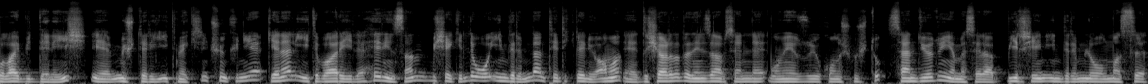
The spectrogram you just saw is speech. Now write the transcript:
kolay bir deneyiş e, müşteriyi itmek için. Çünkü niye? Genel itibariyle her insan bir şekilde o indirimden tetikleniyor. Ama e, dışarıda da Deniz abi seninle bu mevzuyu konuşmuştuk. Sen diyordun ya mesela bir şeyin indirimli olması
